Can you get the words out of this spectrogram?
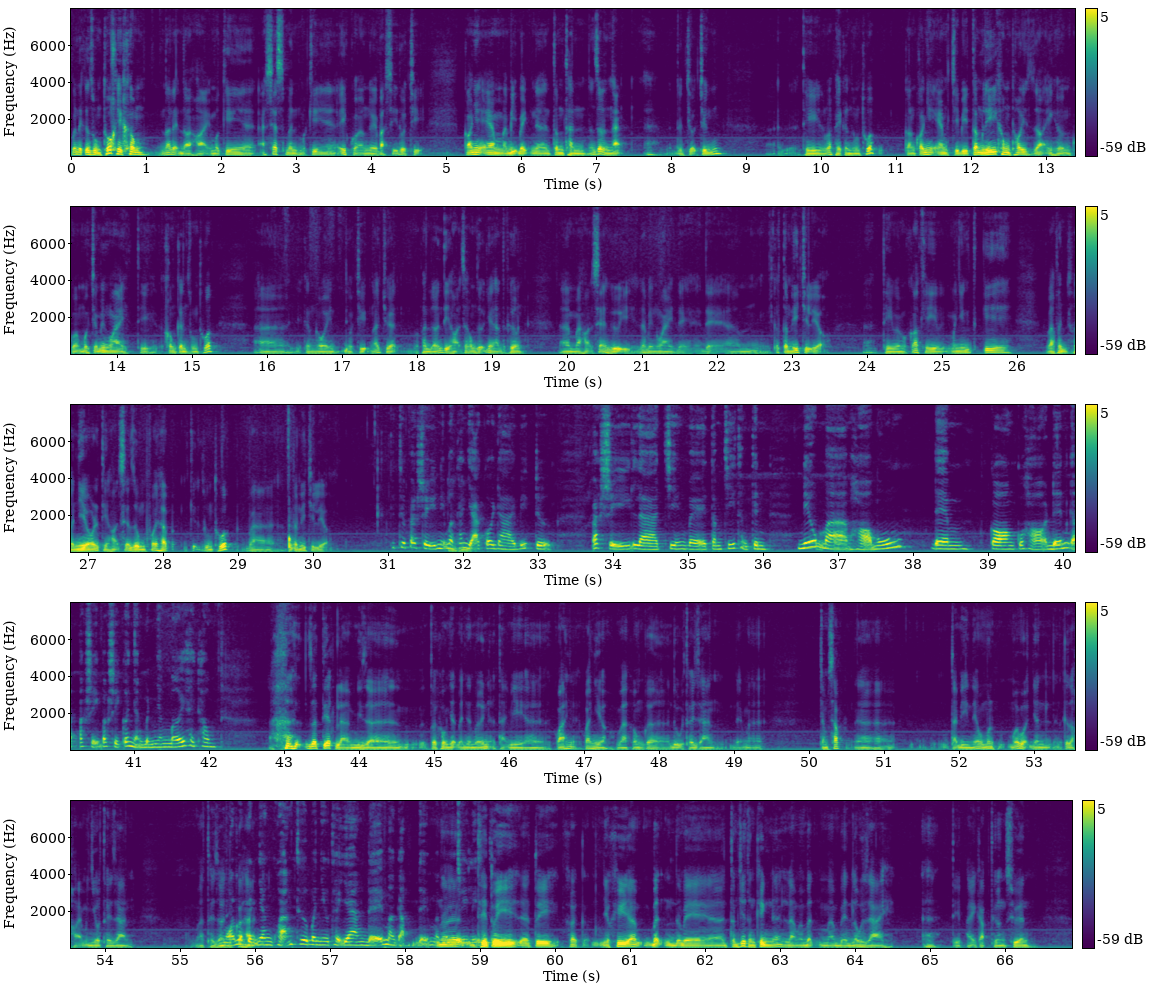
vấn đề có dùng thuốc hay không nó lại đòi hỏi một cái assessment một cái ý của người bác sĩ điều trị. Có những em mà bị bệnh ờ, tâm thần nó rất là nặng ờ, được triệu chứng thì nó phải cần dùng thuốc còn có những em chỉ bị tâm lý không thôi do ảnh hưởng của môi trường bên ngoài thì không cần dùng thuốc. À, chỉ cần ngồi điều trị nói chuyện và phần lớn thì họ sẽ không giữ như là thương à, mà họ sẽ gửi ra bên ngoài để để um, có tâm lý trị liệu. À, thì có khi mà những cái và phần phần nhiều thì họ sẽ dùng phối hợp dùng thuốc và tâm lý trị liệu. Thưa bác sĩ, nếu mà khán giả coi đài biết được bác sĩ là chuyên về tâm trí thần kinh, nếu mà họ muốn đem con của họ đến gặp bác sĩ, bác sĩ có nhận bệnh nhân mới hay không? rất tiếc là bây giờ tôi không nhận bệnh nhân mới nữa tại vì ờ, quá quá nhiều và không có đủ thời gian để mà chăm sóc ờ, tại vì nếu mà mỗi bệnh nhân cứ hỏi mình nhiều thời gian và thời gian mỗi một bệnh nhân khoảng thư bao nhiêu thời gian để mà gặp để mà mình trị liệu? thì tùy tùy nhiều khi bệnh về tâm trí thần kinh đó là một bệnh mà về lâu dài thì phải gặp thường xuyên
